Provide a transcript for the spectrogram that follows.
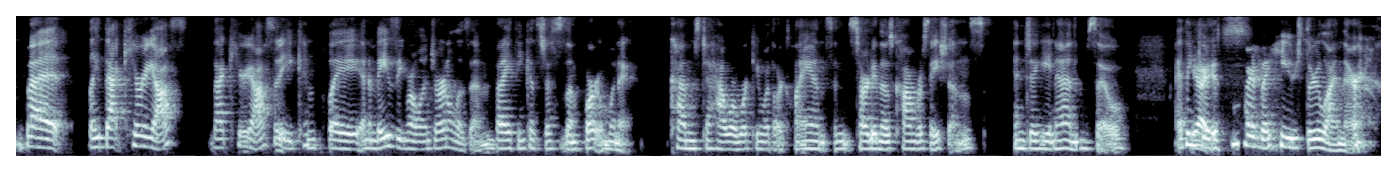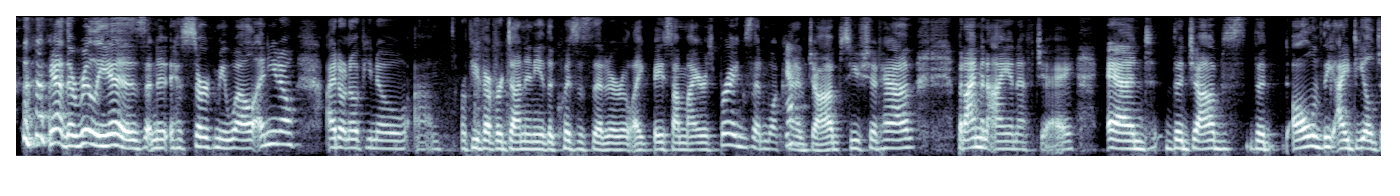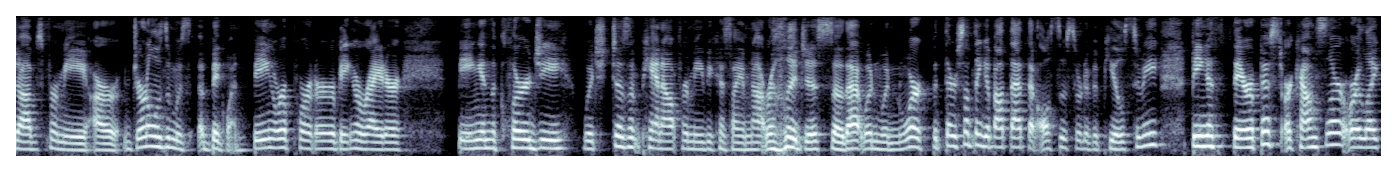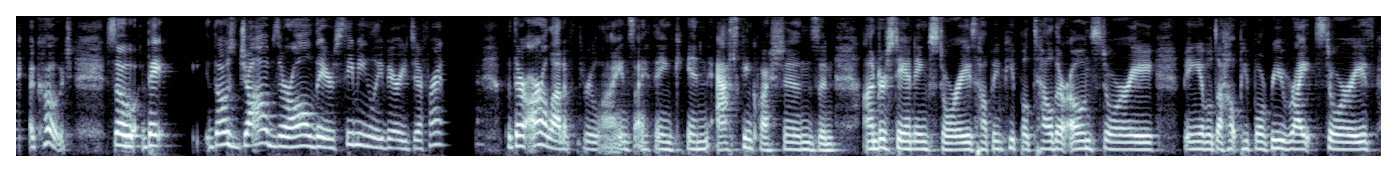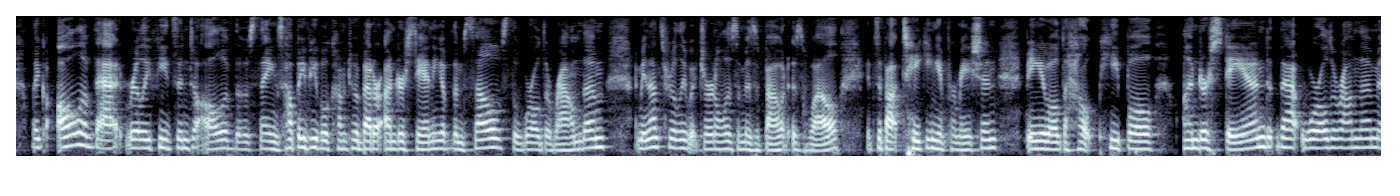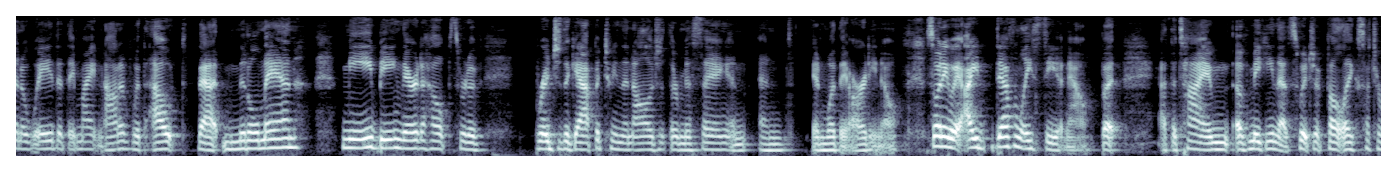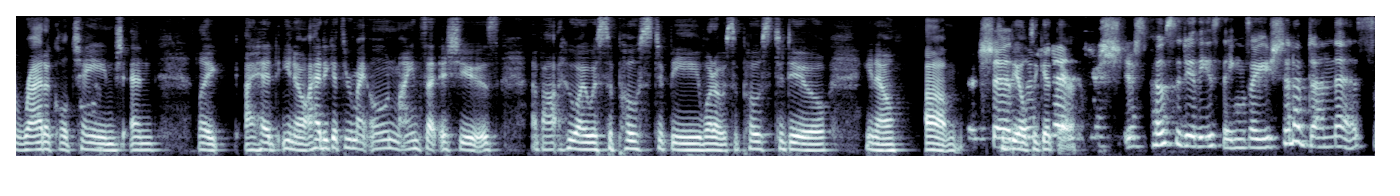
but like that curiosity that curiosity can play an amazing role in journalism but i think it's just as important when it comes to how we're working with our clients and starting those conversations and digging in so I think yeah, it's there's a huge through line there. yeah, there really is, and it has served me well. And you know, I don't know if you know, um, or if you've ever done any of the quizzes that are like based on Myers Briggs and what kind yeah. of jobs you should have. But I'm an INFJ, and the jobs, the all of the ideal jobs for me are journalism was a big one. Being a reporter, being a writer, being in the clergy, which doesn't pan out for me because I am not religious, so that one wouldn't work. But there's something about that that also sort of appeals to me, being a therapist or counselor or like a coach. So they those jobs are all they're seemingly very different, but there are a lot of through lines, I think, in asking questions and understanding stories, helping people tell their own story, being able to help people rewrite stories. Like all of that really feeds into all of those things, helping people come to a better understanding of themselves, the world around them. I mean, that's really what journalism is about as well. It's about taking information, being able to help people understand that world around them in a way that they might not have without that middleman, me being there to help sort of bridge the gap between the knowledge that they're missing and and and what they already know. So anyway, I definitely see it now, but at the time of making that switch it felt like such a radical change and like I had, you know, I had to get through my own mindset issues about who I was supposed to be, what I was supposed to do, you know, um should, to be able to get should. there. You're, you're supposed to do these things or you should have done this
